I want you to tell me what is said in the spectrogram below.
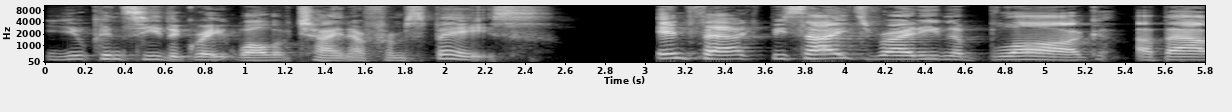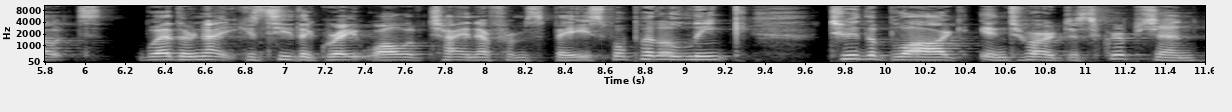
you can see the Great Wall of China from space. In fact, besides writing a blog about whether or not you can see the Great Wall of China from space. We'll put a link to the blog into our description.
